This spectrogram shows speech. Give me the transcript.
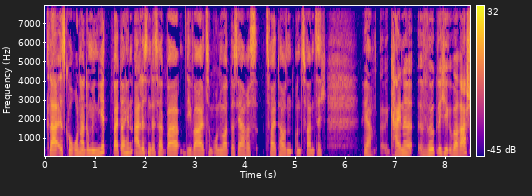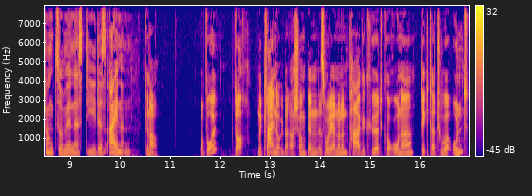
klar ist, Corona dominiert weiterhin alles und deshalb war die Wahl zum Unwort des Jahres 2020 ja keine wirkliche Überraschung, zumindest die des einen. Genau. Obwohl, doch, eine kleine Überraschung, denn es wurde ja nur ein Paar gekürt, Corona, Diktatur und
